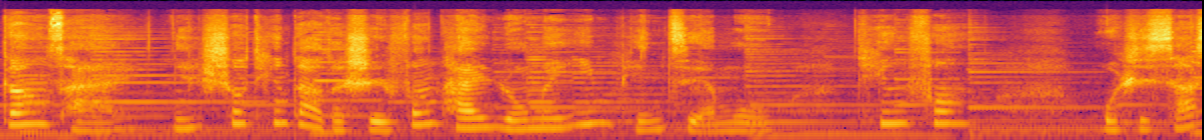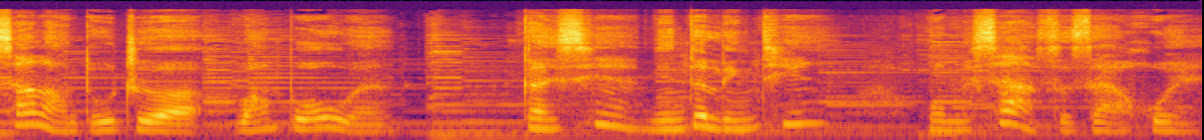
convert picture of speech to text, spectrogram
刚才您收听到的是丰台融媒音频节目。听风，我是小小朗读者王博文，感谢您的聆听，我们下次再会。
